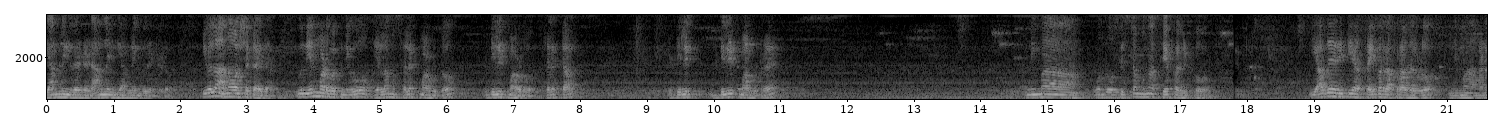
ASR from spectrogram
gambling related online gambling related ಇವೆಲ್ಲ ಅನಾವಶ್ಯಕ ಇದೆ. ಇವನ್ನ ಏನು ಮಾಡಬೇಕು ನೀವು? ಎಲ್ಲನೂ ಸೆಲೆಕ್ಟ್ ಮಾಡಿಬಿಟ್ಟು ಡಿಲೀಟ್ ಮಾಡ್ಬೋದು ಸೆಲೆಕ್ಟ್ ಆಲ್ ಡಿಲೀಟ್ ಡಿಲೀಟ್ ಮಾಡಿಬಿಟ್ರೆ ನಿಮ್ಮ ಒಂದು ಸಿಸ್ಟಮನ್ನು ಸೇಫಾಗಿ ಇಟ್ಕೋಬೇಕು. ಯಾವುದೇ ರೀತಿಯ ಸೈಬರ್ ಅಪರಾಧಗಳು ನಿಮ್ಮ ಹಣ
